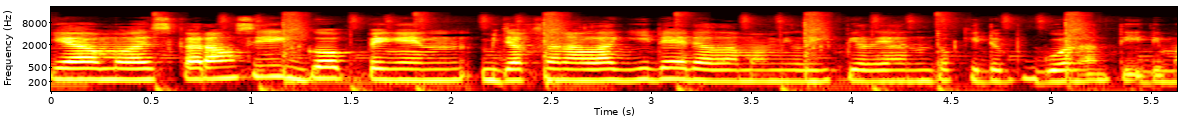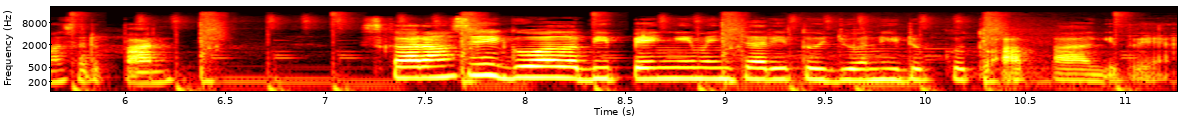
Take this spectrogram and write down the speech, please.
ya mulai sekarang sih gue pengen bijaksana lagi deh dalam memilih pilihan untuk hidup gue nanti di masa depan. Sekarang sih gue lebih pengen mencari tujuan hidupku tuh apa gitu ya.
